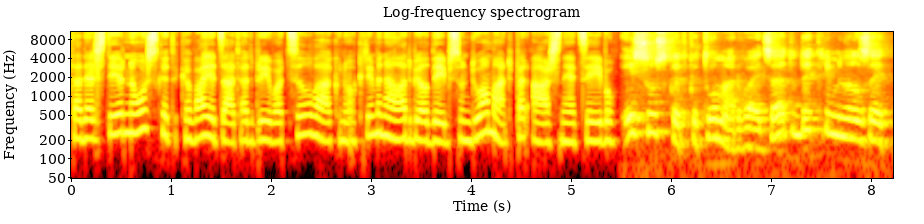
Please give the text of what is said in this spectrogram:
Tādēļ Stirna uzskata, ka vajadzētu atbrīvot cilvēku no krimināla atbildības un domāt par ārstniecību. Es uzskatu, ka tomēr vajadzētu dekriminalizēt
